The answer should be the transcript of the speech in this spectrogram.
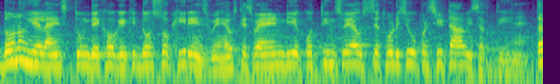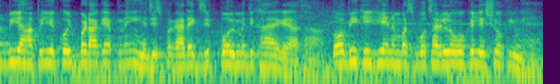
दोनों ही अलायंस तुम देखोगे की दो सौ की रेंज में है, उसके सिवाय एनडीए को तीन सौ या उससे थोड़ी सी ऊपर सीट आ भी सकती है। तब भी यहाँ पे ये कोई बड़ा गैप नहीं है, जिस प्रकार एग्जिट पोल में दिखाया गया था। तो अभी के ये नंबर बहुत सारे लोगों के लिए शॉकिंग है।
